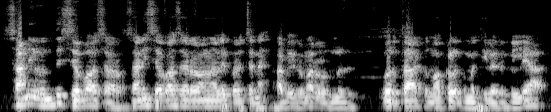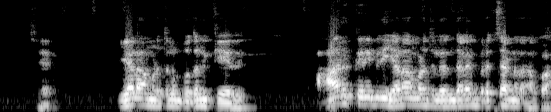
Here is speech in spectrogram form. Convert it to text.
சனி வந்து செவ்வாசாரம். சனி செவ்வாசாரம்னாலே பிரச்சனை அப்படிங்கிற மாதிரி ஒன்று ஒரு தாட்டு மக்களுக்கு மத்தியில் இருக்கு இல்லையா? சரி. ஏழாம் இடத்துல புதன் கேது. ஆறு கரிபதி ஏழாம் இடத்துல இருந்தாலே பிரச்சனை தான்ப்பா.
